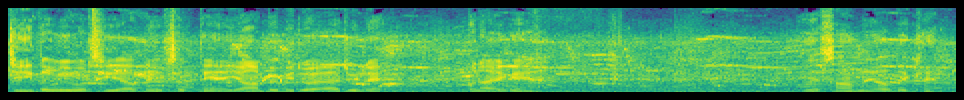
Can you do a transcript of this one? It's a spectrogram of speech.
जी तो व्यूवर्स ये आप देख सकते हैं, यहाँ पे भी जो है झूले बनाए गए हैं। ये सामने आप देखें।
